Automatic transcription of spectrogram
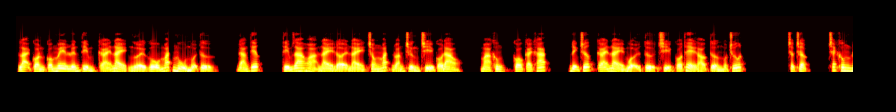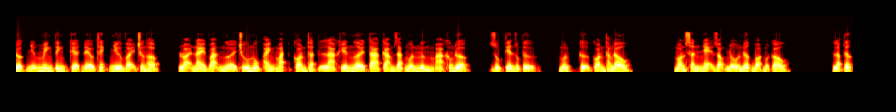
Lại còn có mê luyến tìm cái này người gỗ mắt mù muội tử, đáng tiếc, tìm ra hỏa này đời này trong mắt đoán chừng chỉ có đao, mà không có cái khác, định trước cái này muội tử chỉ có thể hảo tưởng một chút. Chậc chậc, chắc không được những minh tinh kia đều thích như vậy trường hợp, loại này vạn người chú mục ánh mắt còn thật là khiến người ta cảm giác muốn ngừng mà không được, dục tiên dục tử, muốn cự còn thắng đâu. Mòn sân nhẹ giọng nổ nước bọt một câu. Lập tức,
